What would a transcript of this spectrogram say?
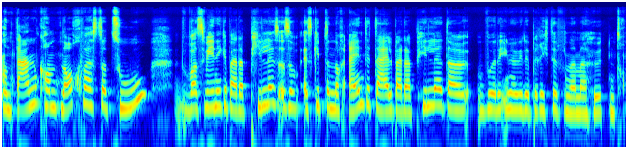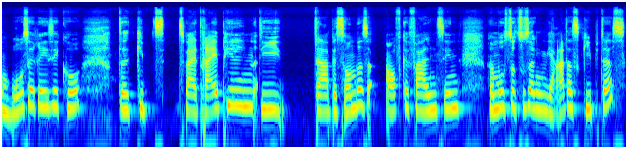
Und dann kommt noch was dazu, was weniger bei der Pille ist. Also es gibt dann noch ein Detail bei der Pille, da wurde immer wieder berichtet von einem erhöhten Thromboserisiko. Da gibt's zwei, drei Pillen, die da besonders aufgefallen sind. Man muss dazu sagen, ja, das gibt es,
